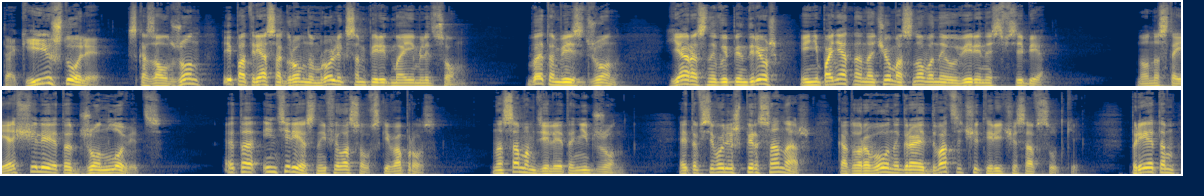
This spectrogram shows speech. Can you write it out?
«Такие, что ли?» – сказал Джон и потряс огромным роликсом перед моим лицом. В этом весь Джон. Яростный выпендреж и непонятно на чем основанная уверенность в себе. Но настоящий ли это Джон Ловиц? Это интересный философский вопрос. На самом деле это не Джон. Это всего лишь персонаж, которого он играет 24 часа в сутки. При этом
